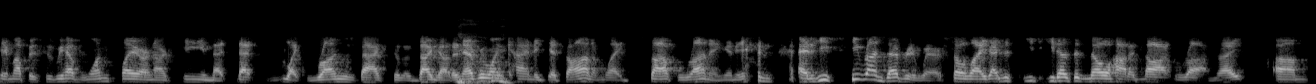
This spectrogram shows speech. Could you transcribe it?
came up is because we have one player on our team that that like runs back to the dugout, and everyone kind of gets on him like, "Stop running!" And he, and he he runs everywhere. So like, I just he, he doesn't know how to not run, right? Um,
